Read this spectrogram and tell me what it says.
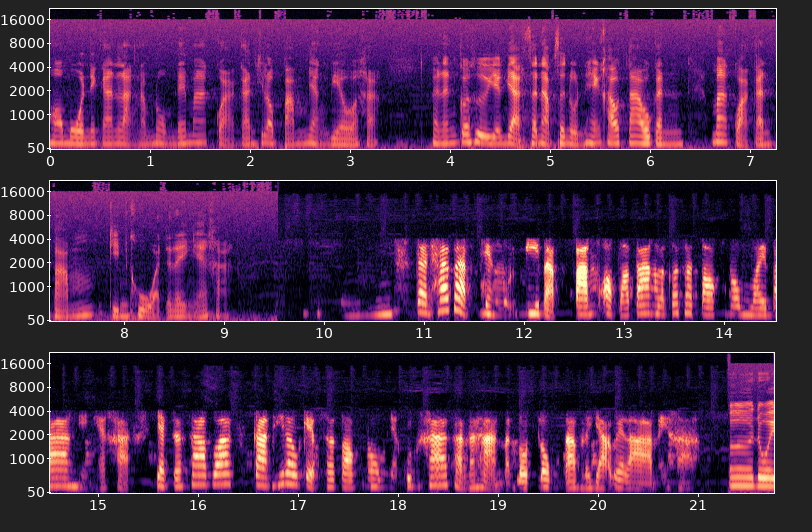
ฮอร์โมนในการหลั่งน้ำนมได้มากกว่าการที่เราปั๊มอย่างเดียวอะค่ะ เพราะนั้นก็คือยังอยากสนับสนุนให้เข้าเต้ากันมากกว่าการปั๊มกินขวดอะไรอย่างเงี้ยค่ะ แต่ถ้าแบบอย่างมีแบบปั๊มออกมาบ้าง แล้วก็สต็อกนมไว้บ้างอย่างเงี้ยค่ะ อยากจะทราบว่าการที่เราเก็บสต็อกนมเนี่ยคุณค่าสารอาหารมันลดลงตามระยะเวลาไหมคะเออโดย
